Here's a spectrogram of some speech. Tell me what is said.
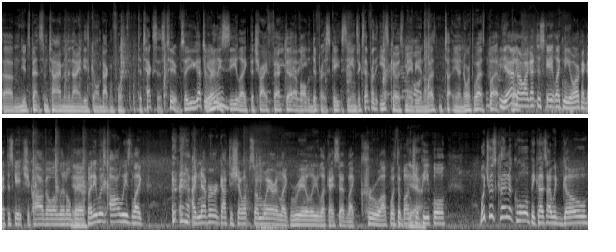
um, you'd spent some time in the 90s going back and forth to Texas, too. So you got to Yeah. really see like the trifecta of all the different skate scenes, except for the East Coast, maybe, in the West, you know, Northwest. But yeah, like, no, I got to skate like New York. I got to skate Chicago a little Yeah. bit, but it was always like I never got to show up somewhere and like really, like I said, like crew up with a bunch Yeah. of people, which was kind of cool because I would go.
